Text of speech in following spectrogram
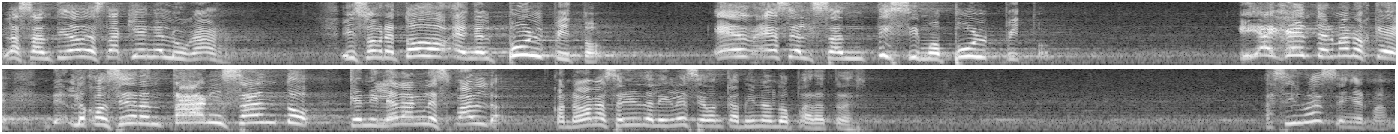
la santidad está aquí en el lugar. Y sobre todo en el púlpito. Es, el santísimo púlpito. Y hay gente, hermanos, que lo consideran tan santo que ni le dan la espalda. Cuando van a salir de la iglesia van caminando para atrás. Así lo hacen, hermano.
